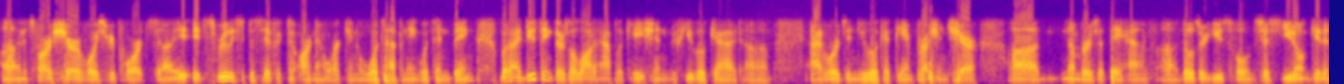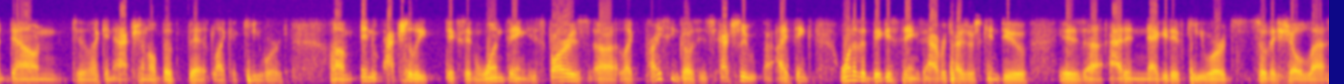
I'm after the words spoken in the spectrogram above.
Uh, and as far as share of voice reports, uh, it, it's really specific to our network and what's happening within Bing. But I do think there's a lot of application. If you look at um, AdWords and you look at the impression share uh, numbers that they have, uh, those are useful. It's just you don't get it down to like an actionable bit like a keyword. Um, and actually, Dixon, one thing as far as like pricing goes is actually I think one of the biggest things advertisers can do is uh, add in negative keywords so they show less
